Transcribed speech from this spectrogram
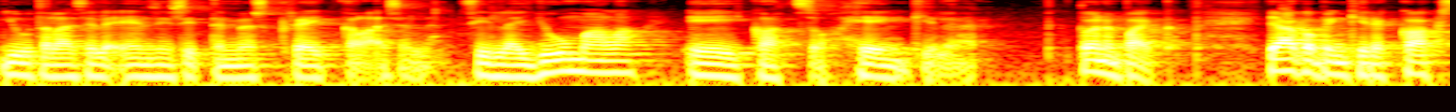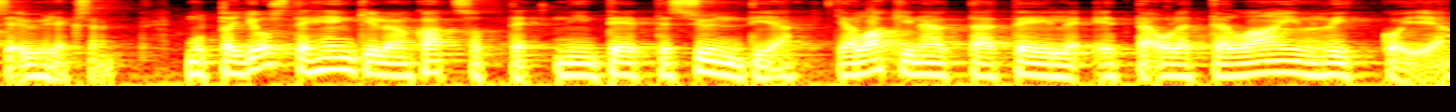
Juutalaiselle ensin sitten myös kreikkalaiselle, sillä Jumala ei katso henkilöä. Toinen paikka. Jaakobin kirja 2 ja 9. Mutta jos te henkilöön katsotte, niin teette syntiä, ja laki näyttää teille, että olette lain rikkojia.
